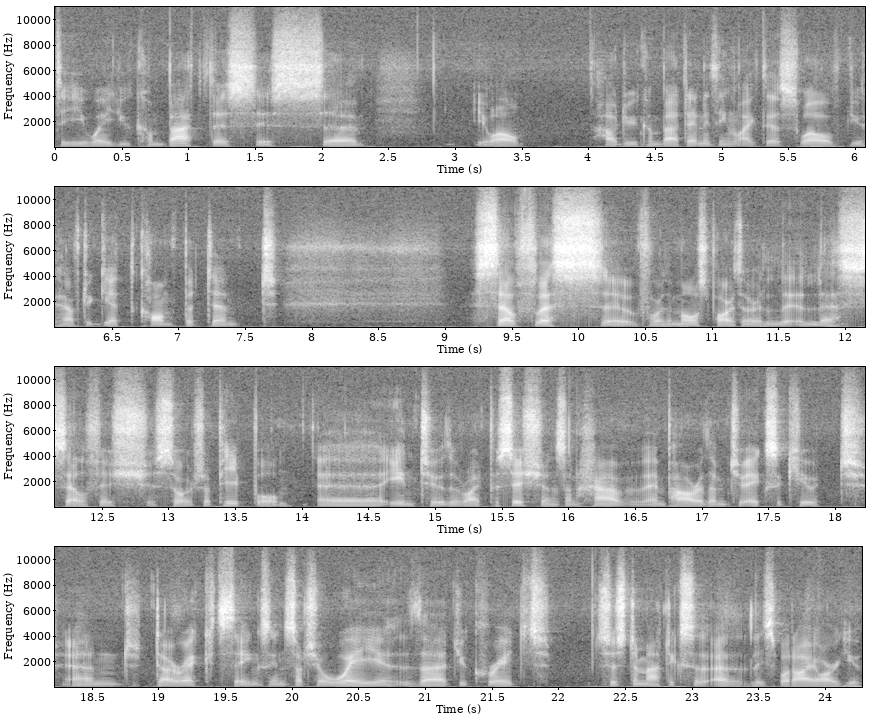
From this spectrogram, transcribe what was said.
the way you combat this is uh, well how do you combat anything like this? Well you have to get competent selfless uh, for the most part or less selfish sorts of people uh, into the right positions and have empower them to execute and direct things in such a way that you create systematic at least what I argue.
